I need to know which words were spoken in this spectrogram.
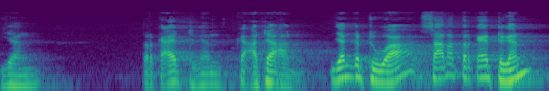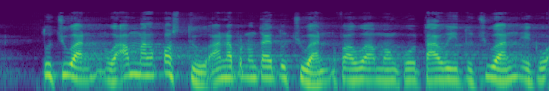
yang terkait dengan keadaan. Yang kedua, syarat terkait dengan tujuan wa amal qasdu ana penuntai tujuan bahwa mongko tawi tujuan iku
